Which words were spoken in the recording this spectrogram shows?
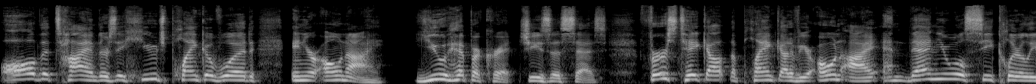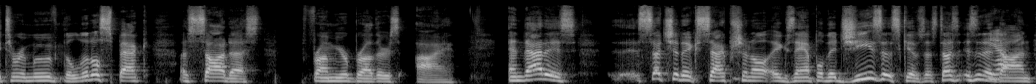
all the time there's a huge plank of wood in your own eye? You hypocrite, Jesus says. First take out the plank out of your own eye, and then you will see clearly to remove the little speck of sawdust from your brother's eye. And that is such an exceptional example that Jesus gives us, doesn't isn't it, Yeah, Dawn?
